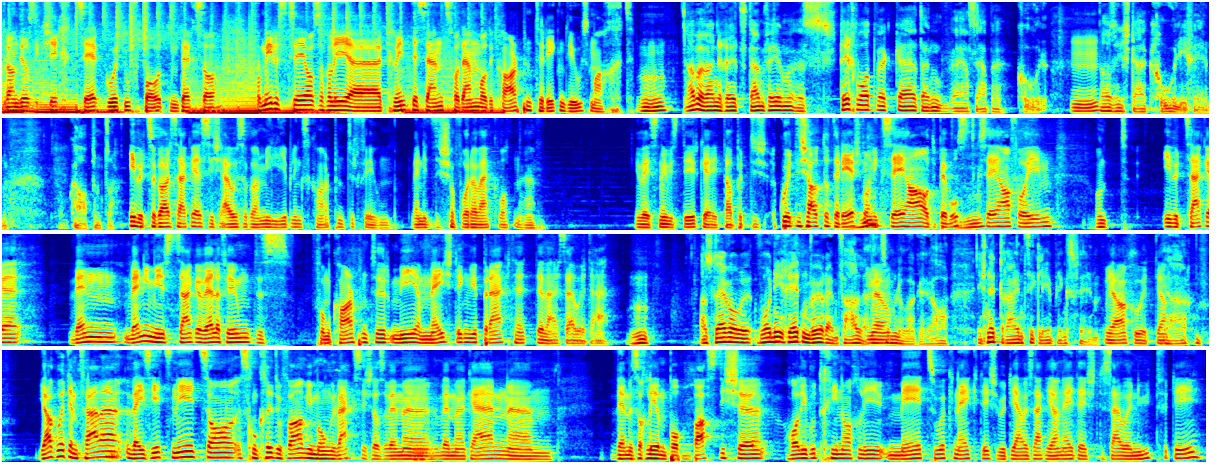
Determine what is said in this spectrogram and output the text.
grandiose Geschichte, sehr gut aufgebaut und echt so, von mir aus gesehen auch so ein bisschen äh, Quintessenz von dem, was der Carpenter irgendwie ausmacht. Mhm. Aber wenn ich jetzt dem Film ein Stichwort weggeben dann wäre es eben cool. Mhm. Das ist der coole Film Carpenter. Ich würde sogar sagen, es ist auch sogar mein Lieblings-Carpenter-Film, wenn ich das schon vorweg nehmen Ich weiß nicht, wie es dir geht, aber das ist, gut, das ist halt auch der erste, den ich gesehen habe oder bewusst gesehen habe von ihm. Und ich würde sagen, wenn, wenn ich müsste sagen, welcher Film das vom Carpenter mich am meisten irgendwie geprägt hat, dann wäre es auch der. Mhm. Also der, wo, wo ich jedem würde empfehlen Ja. zum Schauen. Ja. Ist nicht der einzige Lieblingsfilm. Ja, gut, ja. Ja. Ja, gut, empfehlen weiss ich jetzt nicht so. Es kommt ein bisschen darauf an, wie man unterwegs ist. Also, wenn man, wenn man gern, ähm, wenn man so ein bisschen bombastischen Hollywood-Kino ein bisschen mehr zugeneigt ist, würde ich auch sagen, ja, nein, dann ist das auch nichts für dich.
